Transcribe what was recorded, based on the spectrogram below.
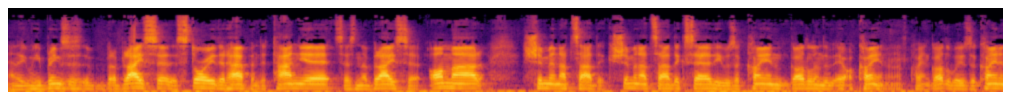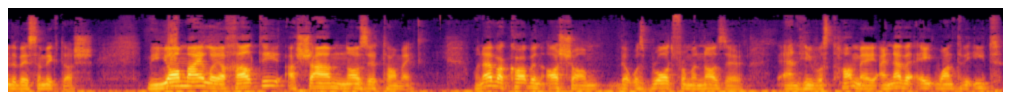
And he brings this the story that happened. The Tanya says in the Omar Shimon Atzadik. Shimon Atzadik said he was a Kohen Gadol in the a Kohen, not Kohen Gadol, but he was a Kohen in the Beis Hamikdash. Miyomai lo yachalti asham nazir tamei. Whenever a korban asham that was brought from a nazir and he was tamei, I never ate wanted to eat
